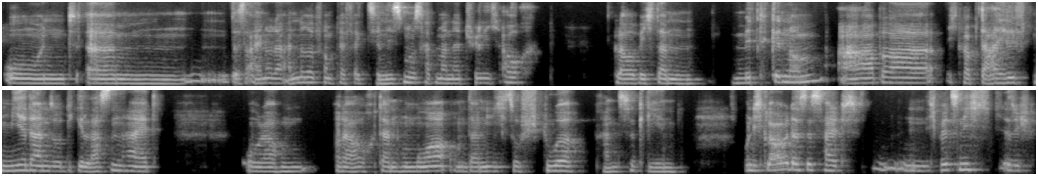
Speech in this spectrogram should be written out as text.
Und ähm, das ein oder andere vom Perfektionismus hat man natürlich auch, glaube ich, dann mitgenommen. Aber ich glaube, da hilft mir dann so die Gelassenheit oder, oder auch dann Humor, um da nicht so stur ranzugehen. Und ich glaube, das ist halt, ich will es nicht, also ich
